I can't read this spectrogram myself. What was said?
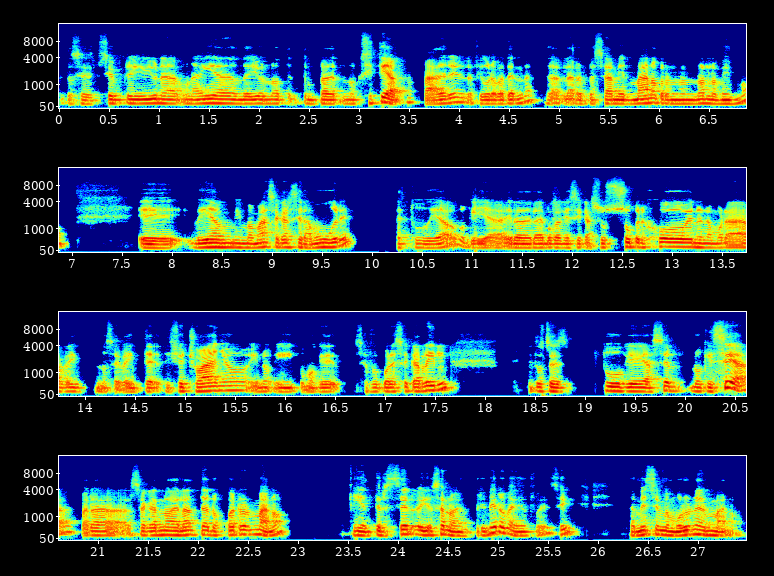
Entonces siempre viví una, una vida donde yo no, no existía padre, la figura paterna, la reemplazaba mi hermano, pero no, no es lo mismo. Eh, veía a mi mamá sacarse la mugre, estudiado, porque ella era de la época que se casó súper joven, enamorada, no sé, 20, 18 años, y, no, y como que se fue por ese carril. Entonces tuvo que hacer lo que sea para sacarnos adelante a los cuatro hermanos. Y en tercero, o sea, no, en primero medio fue, ¿sí? También se me murió un hermano.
